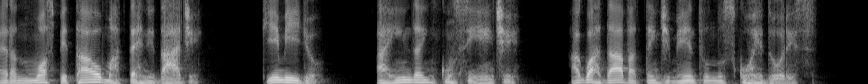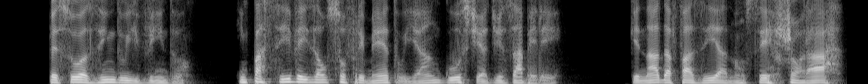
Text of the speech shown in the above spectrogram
era num hospital maternidade que Emílio, ainda inconsciente, aguardava atendimento nos corredores. Pessoas indo e vindo, impassíveis ao sofrimento e à angústia de Isabelle, que nada fazia a não ser chorar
